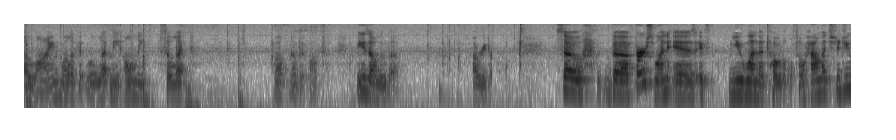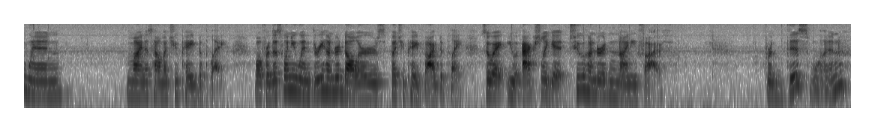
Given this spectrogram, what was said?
a line. Well, if it will let me only select, well, nope, it won't. These I'll move up. I'll redraw. So the first one is if you won the total. So how much did you win minus how much you paid to play? Well, for this one, you win $300, but you paid five to play. So it, you actually get 295. For this one,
